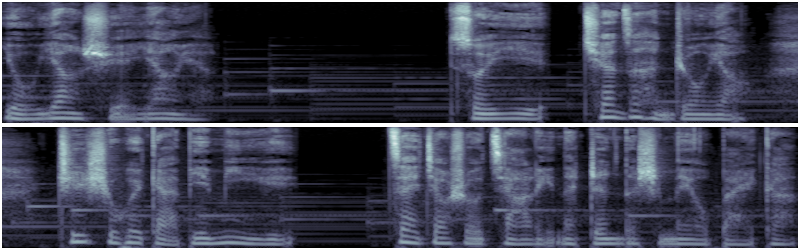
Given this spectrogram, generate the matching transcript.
有样学样呀。所以圈子很重要，知识会改变命运，在教授家里那真的是没有白干。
